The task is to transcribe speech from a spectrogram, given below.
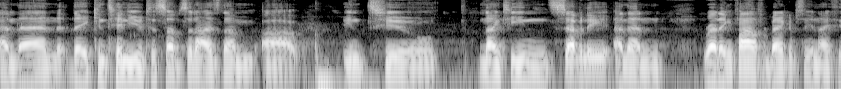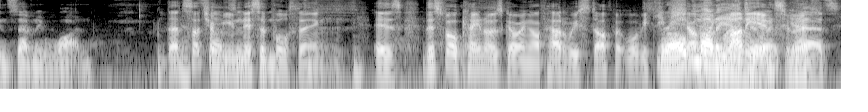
and then they continued to subsidize them uh, into 1970, and then Reading filed for bankruptcy in 1971. That's such a Subs- it's municipal thing. Is this volcano is going off? How do we stop it? Well, we keep Throw shoving money, money, into, into it. it.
